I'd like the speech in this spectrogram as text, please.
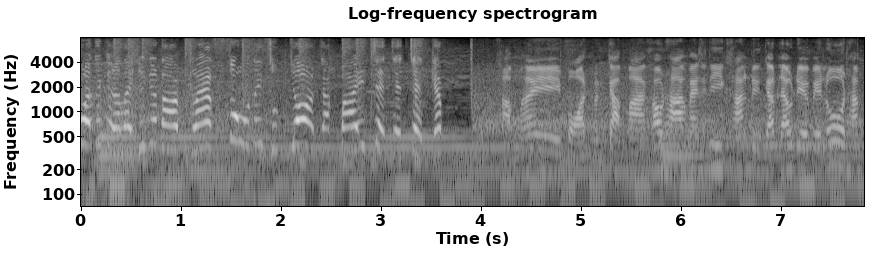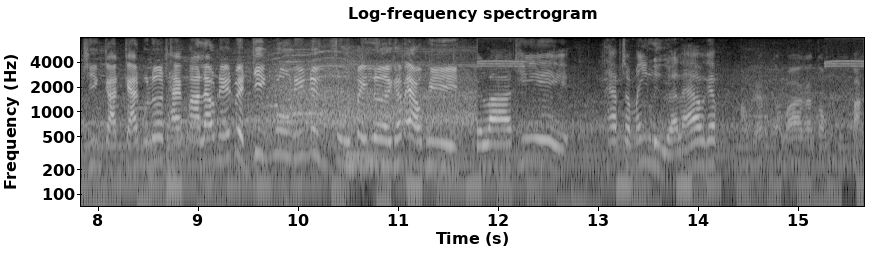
ว่าจะเกิดอะไรขึ้นก็ตามแกลสสู้ได้สุดยอดจากไบ777 ครับทำให้บอลมันกลับมาเข้าทางแมนซิตี้อีกครั้งหนึ่งครับ แล้วเดลเบโลทำชิงการแก๊สมูลเลอร์แทงมาแล้วเนทเวดยิงลูกนี้ 1-0 ไปเลยครับ LP เวลาที่แทบจะไม่เหลือแล้วครับเอาครับแต่ว่าก็ต้องบัง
